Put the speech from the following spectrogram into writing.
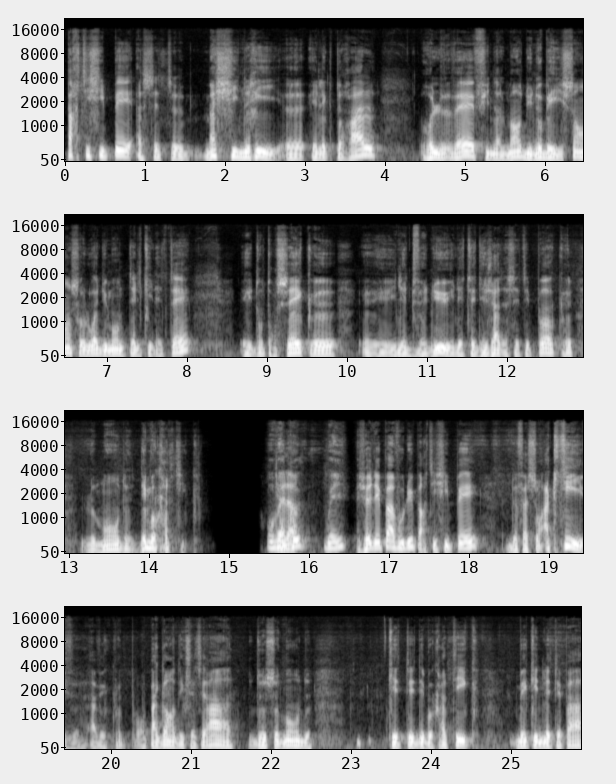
participer à cette machinerie euh, électorale relevait finalement d'une obéissance aux lois du monde tel qu'il était, et dont on sait qu'il euh, est devenu, il était déjà à cette époque, le monde démocratique. Alors, oui. Je n'ai pas voulu participer de façon active, avec propagande, etc., de ce monde qui était démocratique, mais qui ne l'était pas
